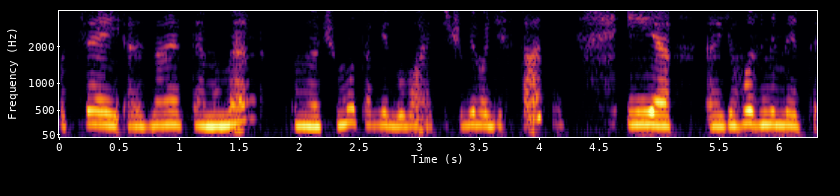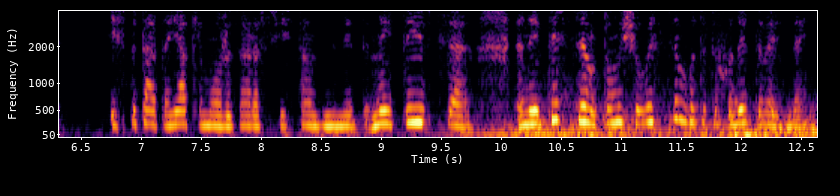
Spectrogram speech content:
оцей, е, знаєте, момент, е, чому так відбувається, щоб його дістати і е, його змінити. І спитати, як я можу зараз свій стан змінити, не йти в це, не йти з цим, тому що ви з цим будете ходити весь день.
